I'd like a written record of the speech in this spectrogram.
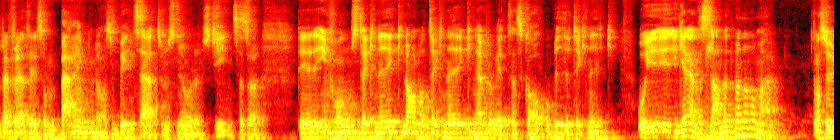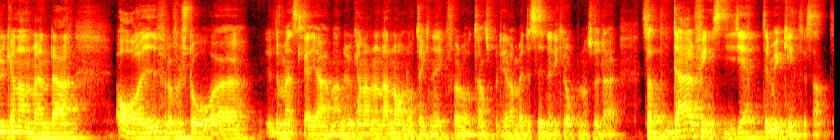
referera till det som BANG, då, alltså Bits, Atoms, Neurons, Genes. Alltså, det är informationsteknik, nanoteknik, neurovetenskap och bioteknik. Och i, i gränslandet mellan de här. Alltså hur du kan använda AI för att förstå eh, den mänskliga hjärnan. Hur du kan använda nanoteknik för att transportera mediciner i kroppen och så vidare. Så att där finns jättemycket intressant.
